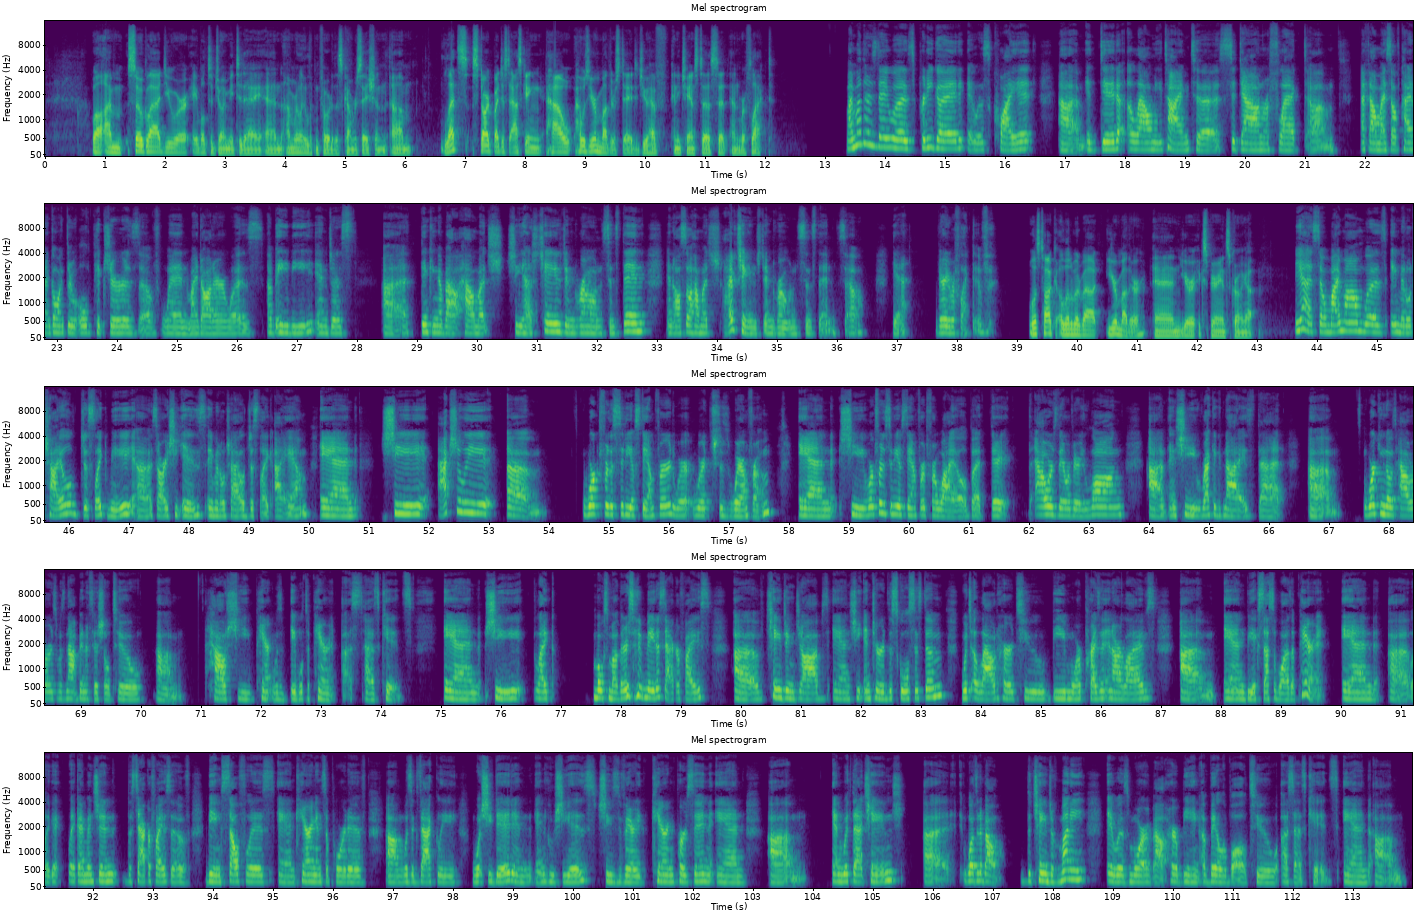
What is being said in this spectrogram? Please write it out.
Well, I'm so glad you were able to join me today, and I'm really looking forward to this conversation. Um, let's start by just asking how how was your Mother's Day? Did you have any chance to sit and reflect? My Mother's Day was pretty good. It was quiet. Um, it did allow me time to sit down, reflect. Um, I found myself kind of going through old pictures of when my daughter was a baby and just uh, thinking about how much she has changed and grown since then, and also how much I've changed and grown since then. So, yeah, very reflective. Well, let's talk a little bit about your mother and your experience growing up. Yeah, so my mom was a middle child, just like me. Uh, sorry, she is a middle child, just like I am. And she actually um, worked for the city of Stamford, where which is where I'm from and she worked for the city of Stamford for a while, but the hours there were very long, um, and she recognized that um, working those hours was not beneficial to um, how she parent was able to parent us as kids, and she like most mothers made a sacrifice of changing jobs and she entered the school system which allowed her to be more present in our lives um, and be accessible as a parent. And uh, like like I mentioned, the sacrifice of being selfless and caring and supportive um, was exactly what she did and and who she is. She's a very caring person, and um, and with that change, uh, it wasn't about the change of money. It was more about her being available to us as kids, and um,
